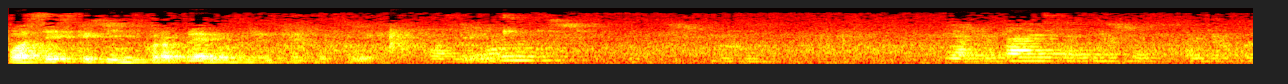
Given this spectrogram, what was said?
У вас есть какие-нибудь проблемы в жизни? Проблемы? Я пытаюсь от них избавляться.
